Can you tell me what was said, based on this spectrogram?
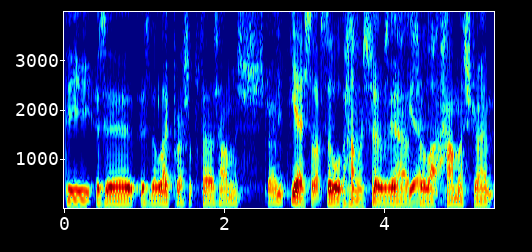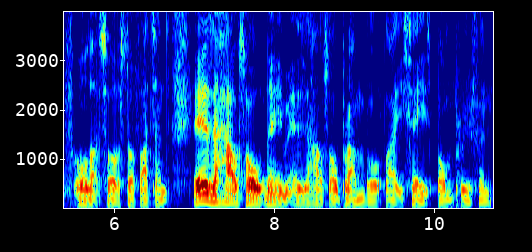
the is a is the leg press upstairs hammer strength? Yeah, so that's all the hammer So strength yeah, stuff. Yeah, so like hammer strength, all that sort of stuff. I tend it is a household name, it is a household brand, but like you say, it's bomb proof, and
